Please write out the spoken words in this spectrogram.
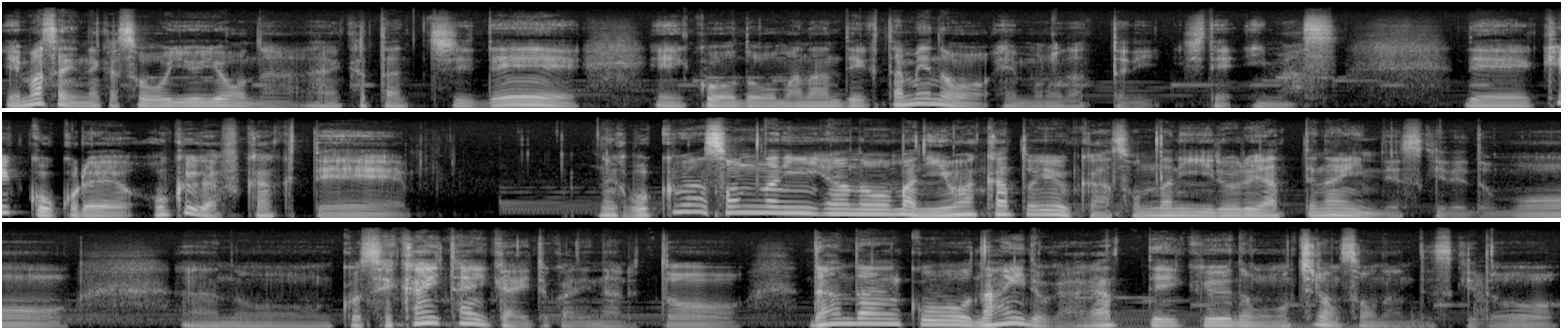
えまさになんかそういうような形でえコードを学んでいくためのものだったりしています。で結構これ奥が深くてなんか僕はそんなにあの、まあ、にわかというかそんなにいろいろやってないんですけれどもあのこう世界大会とかになるとだんだんこう難易度が上がっていくのももちろんそうなんですけど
